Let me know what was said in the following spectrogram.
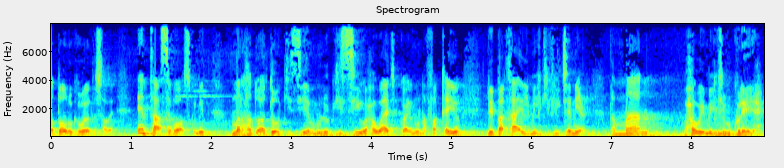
addoonuu ka wala dashaday intaasiba waa isku mid. Mar hadduu addoonkiisii iyo mamluugiisii waxa waajibka inuu nafaqeeyo libaqaa'i ilmilki fi ljamiic dhammaan waxa weye milki buu ku leeyahay.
